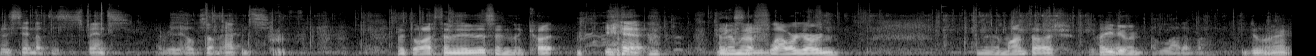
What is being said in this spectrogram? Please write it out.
Really setting up the suspense. I really hope something happens. Like the last time they did this and they cut. Yeah. to them in a flower garden. And then a montage. How you doing? A lot of. Uh, You doing alright?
